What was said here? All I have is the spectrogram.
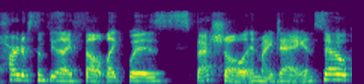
part of something that I felt like was special in my day. And so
